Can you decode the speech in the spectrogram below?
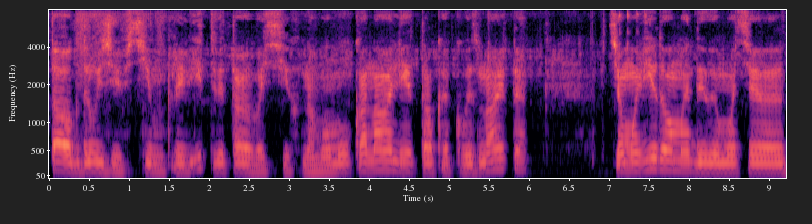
Так, друзі, всім привіт! Вітаю вас всіх на моєму каналі. Так як ви знаєте, в цьому відео ми дивимося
